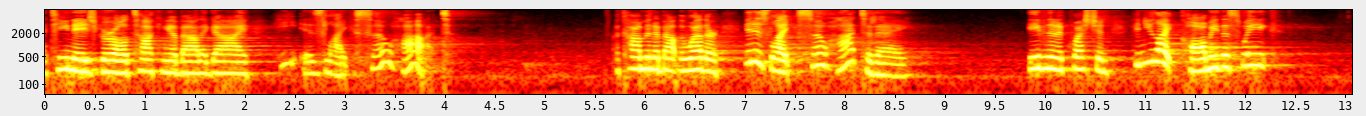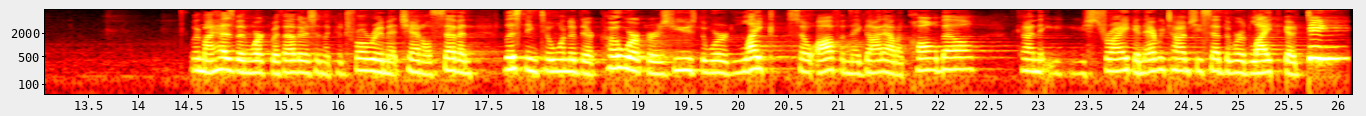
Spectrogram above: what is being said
A teenage girl talking about a guy, he is like so hot. A comment about the weather, it is like so hot today even in a question, can you like call me this week? When my husband worked with others in the control room at Channel 7, listening to one of their coworkers use the word like so often, they got out a call bell, kind that you, you strike, and every time she said the word light, go ding.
